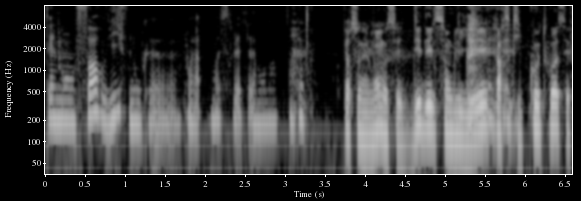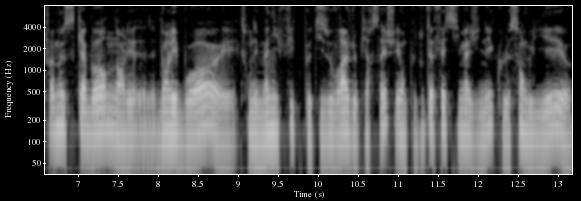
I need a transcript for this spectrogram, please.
tellement fort, vif. Donc voilà, moi ce serait la salamandre. Personnellement, moi, c'est Dédé le sanglier parce qu'il côtoie ces fameuses cabornes dans les, dans les bois et qui sont des magnifiques petits ouvrages de pierre sèche. Et on peut tout à fait s'imaginer que le sanglier euh,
